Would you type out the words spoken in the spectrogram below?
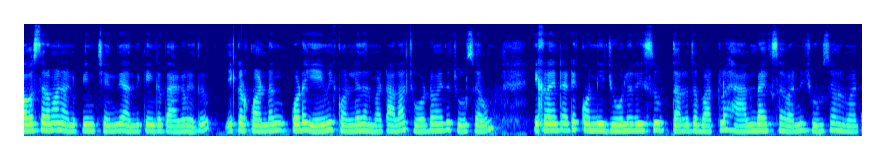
అవసరమని అనిపించింది. అందుకే ఇంకా తాగలేదు. ఇక్కడ కొనడం కూడా ఏమీ కొనలేదనమాట అలా చూడడం అయితే చూసాము. ఇక్కడ ఏంటంటే కొన్ని జ్యువెలరీస్ తర్వాత బట్టలు హ్యాండ్ బ్యాగ్స్ అవన్నీ చూసామన్నమాట.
